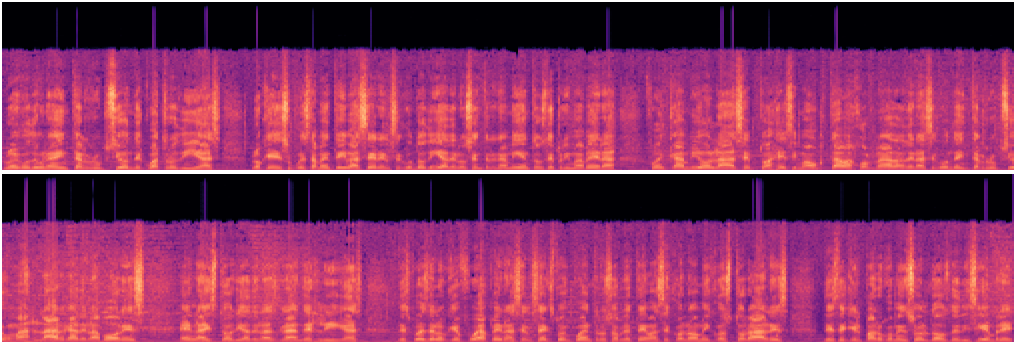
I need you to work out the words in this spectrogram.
luego de una interrupción de cuatro días. Lo que supuestamente iba a ser el segundo día de los entrenamientos de primavera fue en cambio la 78 octava jornada de la segunda interrupción más larga de labores en la historia de las grandes ligas después de lo que fue apenas el sexto encuentro sobre temas económicos torales, desde que el paro comenzó el 2 de diciembre,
